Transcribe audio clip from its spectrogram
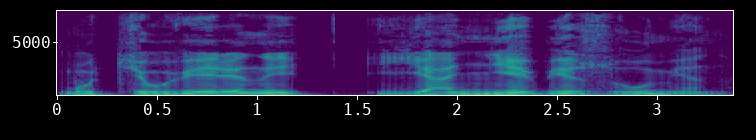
Будьте уверены, я не безумен.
